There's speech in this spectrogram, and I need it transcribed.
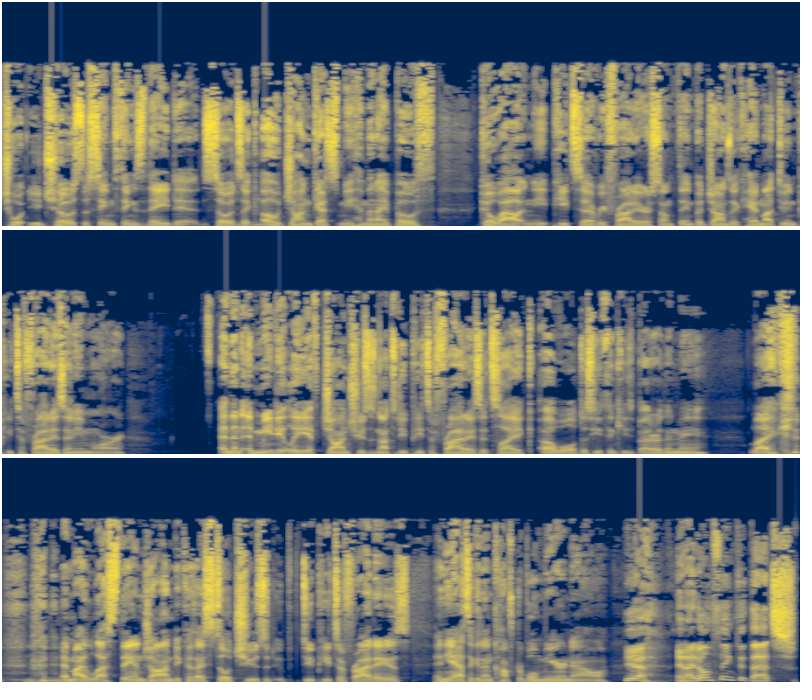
cho- you chose the same things they did. So it's like, mm-hmm. oh, John gets me. Him and I both go out and eat pizza every Friday or something. But John's like, hey, I'm not doing pizza Fridays anymore. And then immediately, if John chooses not to do pizza Fridays, it's like, oh, well, does he think he's better than me? Like, mm-hmm. am I less than John because I still choose to do- do pizza Fridays? And yeah, it's like an uncomfortable mirror now. Yeah. And I don't think that that's,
